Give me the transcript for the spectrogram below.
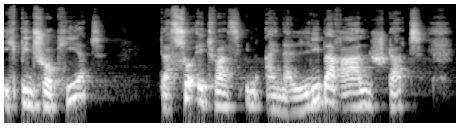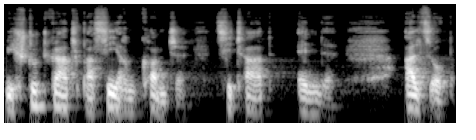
ich bin schockiert, dass so etwas in einer liberalen Stadt wie Stuttgart passieren konnte. Zitat Ende als ob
